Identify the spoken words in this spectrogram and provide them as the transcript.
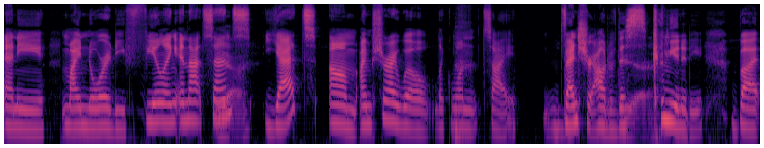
any minority feeling in that sense yet. Um, I'm sure I will like once I venture out of this Yeah. community. But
